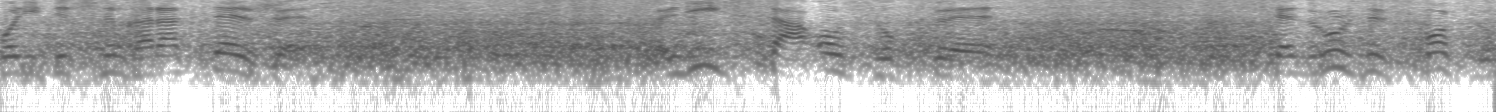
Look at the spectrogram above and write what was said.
politycznym charakterze. Lista osób, które w, ten różny sposób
